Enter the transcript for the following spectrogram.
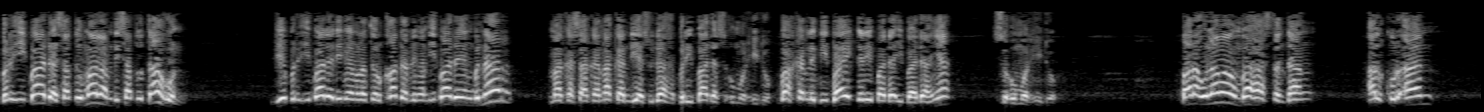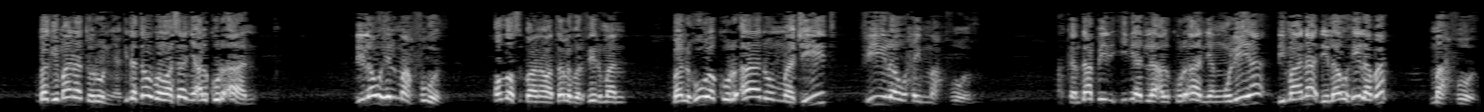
beribadah satu malam di satu tahun, dia beribadah di Lailatul Qadar dengan ibadah yang benar, maka seakan-akan dia sudah beribadah seumur hidup, bahkan lebih baik daripada ibadahnya seumur hidup. Para ulama membahas tentang Al-Qur'an bagaimana turunnya. Kita tahu bahwasanya Al-Qur'an di Lauhil Mahfuz Allah Subhanahu wa taala berfirman, "Bal huwa Qur'anun Majid fi Lauhim Mahfuz." Akan tapi ini adalah Al-Qur'an yang mulia di mana di Lauhil apa? Mahfuz.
